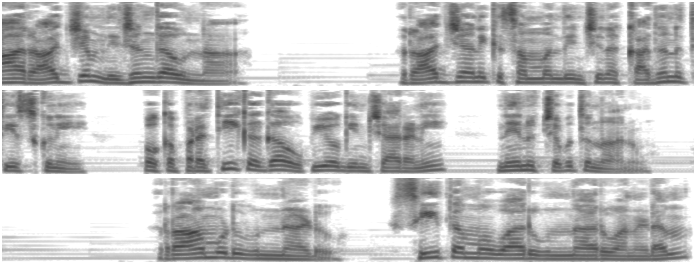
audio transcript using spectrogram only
ఆ రాజ్యం నిజంగా ఉన్నా రాజ్యానికి సంబంధించిన కథను తీసుకుని ఒక ప్రతీకగా ఉపయోగించారని నేను చెబుతున్నాను. రాముడు ఉన్నాడు సీతమ్మ వారు ఉన్నారు అనడం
